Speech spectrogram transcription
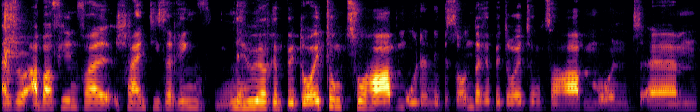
Also, aber auf jeden Fall scheint dieser Ring eine höhere Bedeutung zu haben oder eine besondere Bedeutung zu haben. Und ähm,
